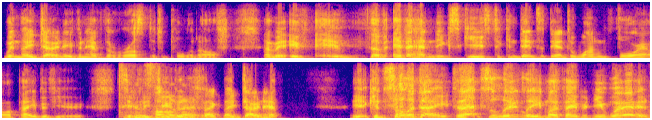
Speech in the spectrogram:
when they don't even have the roster to pull it off? I mean, if, if they've ever had an excuse to condense it down to one four hour pay per view simply due to the fact they don't have. Yeah, consolidate. Absolutely, my favorite new word.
